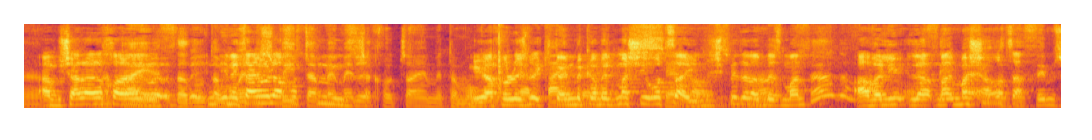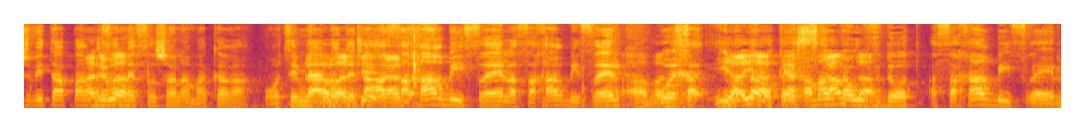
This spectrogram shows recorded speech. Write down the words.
הממשלה לא יכולה, כן. מתי הסתדרות המורים לא השביתה. במשך חודשיים את היא המורים? יכול להשבית, כי היא מקבלת מה שהיא רוצה, היא 2007, משפיטה על הרבה זמן. אבל היא- מה שהיא רוצה. עושים שביתה פעם אני יודע. ב-15 שנה, מה קרה? רוצים להעלות את השכר בישראל, השכר בישראל, אם אתה לוקח, אמרת. עובדות, השכר בישראל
